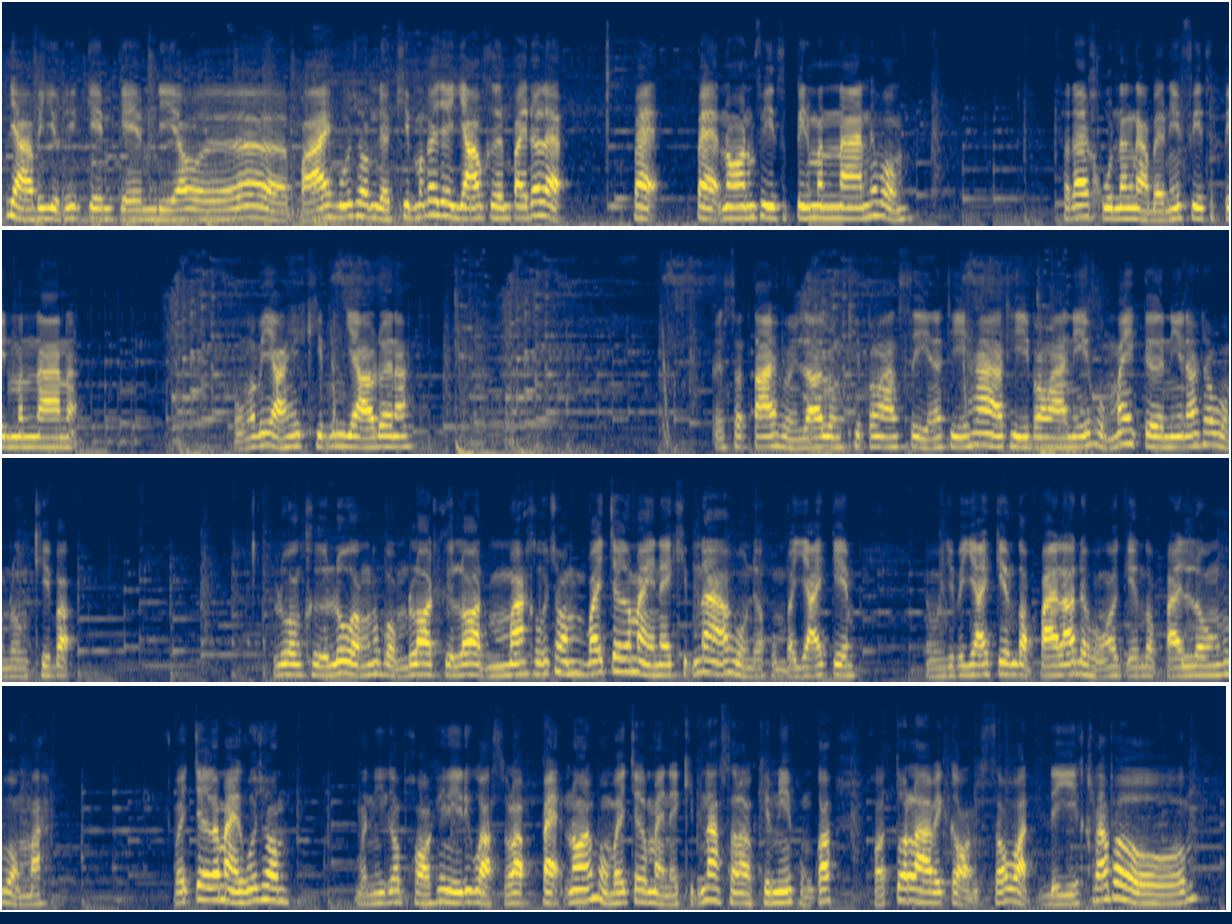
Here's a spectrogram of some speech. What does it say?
อย่าไปอยู่ที่เกมเกมเดียวเออไปคุณผู้ชมเดี๋ยวคลิปมันก็จะยาวเกินไปด้วยแหละ แปะแปะนอนฟรีสปินมันนานครับผม ถ้าได้คูณหนักๆแบบนี้ฟรีสปินมันนานอะ่ะ ผมก็ไม่อยากให้คลิปมันยาวด้วยนะ เป็นสไตล์ผมอยู่แล้วลงคลิปประมาณ 4 นาที 5 นาทีประมาณนี้ผมไม่เกินนี้นะถ้าผมลงคลิปอะล่วงคือล่วงครับผมรอดคือรอดมาคุณผู้ชมไว้เจอใหม่ในคลิปหน้าครับผมเดี๋ยวผมไปย้ายเกมเดี๋ยวผมจะไปย้ายเกมต่อไปแล้วเดี๋ยวผมเอาเกมต่อไปลงครับผมมาไว้เจอกันใหม่คุณผู้ชม วันนี้ก็พอแค่นี้ดีกว่าสำหรับแปะน้อยผมไว้เจอใหม่ในคลิปหน้าสำหรับคลิปนี้ผมก็ขอตัวลาไปก่อนสวัสดีครับผม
